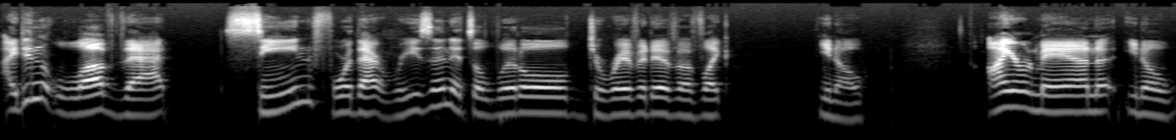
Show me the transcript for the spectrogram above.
I didn't love that scene for that reason. It's a little derivative of like, you know, Iron Man, you know,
